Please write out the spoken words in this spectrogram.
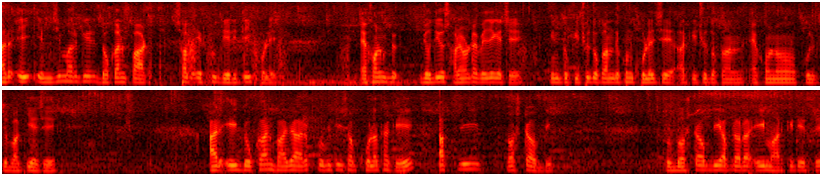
আর এই এমজি মার্গের দোকানপাট সব একটু দেরিতেই খোলে। এখন যদিও সাড়ে নটা বেজে গেছে, কিন্তু কিছু দোকান দেখুন খুলেছে আর কিছু দোকান এখনও খুলতে বাকি আছে। আর এই দোকান, বাজার প্রভৃতি সব খোলা থাকে রাত্রি দশটা অবধি। তো দশটা অবধি আপনারা এই মার্কেটে এসে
